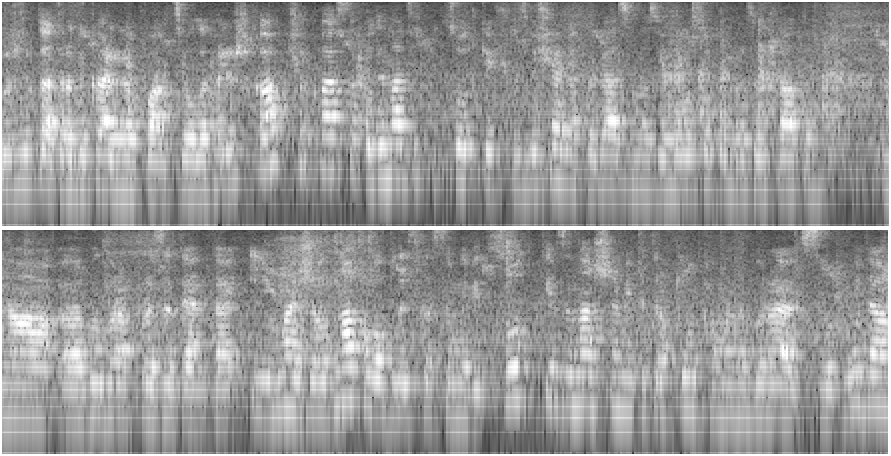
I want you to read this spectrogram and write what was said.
результат радикальної партії Олега Ляшка в Черкасах 11%, що звичайно пов'язано з його високим результатом на е, виборах президента. І майже однаково близько 7% за нашими підрахунками набирають свобода,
